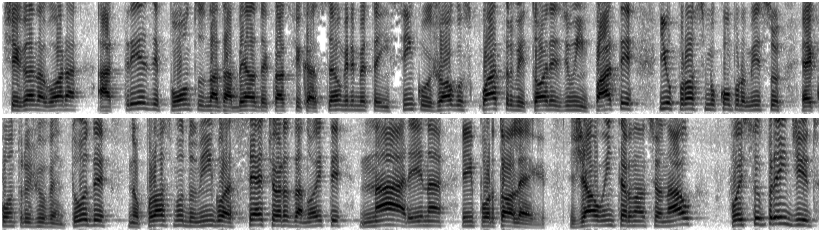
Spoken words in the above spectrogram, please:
chegando agora a 13 pontos na tabela de classificação. Grêmio tem 5 jogos, 4 vitórias e um empate, e o próximo compromisso é contra o Juventude no próximo domingo às 7 horas da noite na Arena em Porto Alegre. Já o Internacional foi surpreendido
